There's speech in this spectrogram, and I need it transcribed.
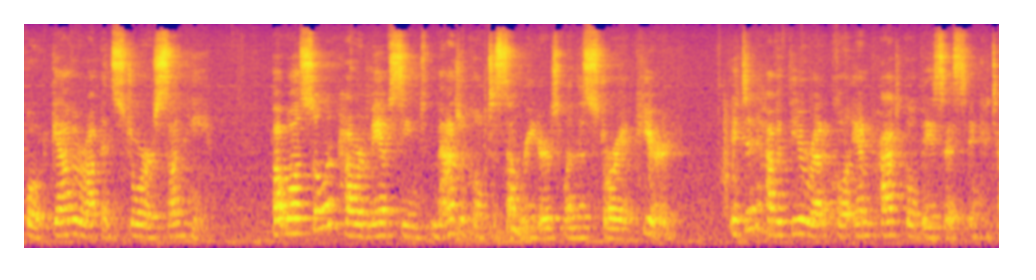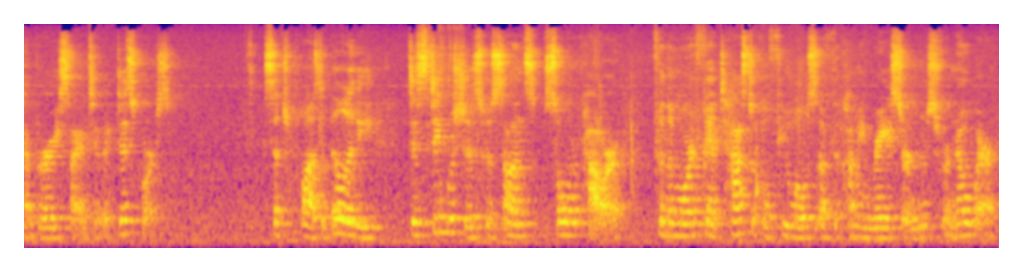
quote, gather up and store sun heat. But while solar power may have seemed magical to some readers when this story appeared, it did have a theoretical and practical basis in contemporary scientific discourse. Such plausibility distinguishes Hossain's solar power from the more fantastical fuels of the coming race or news from nowhere.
